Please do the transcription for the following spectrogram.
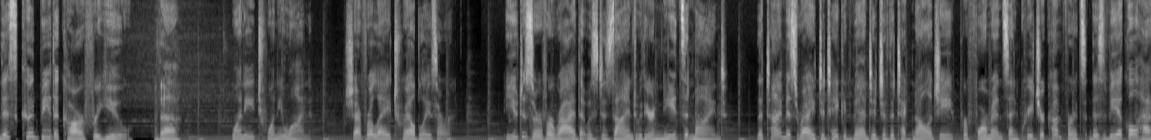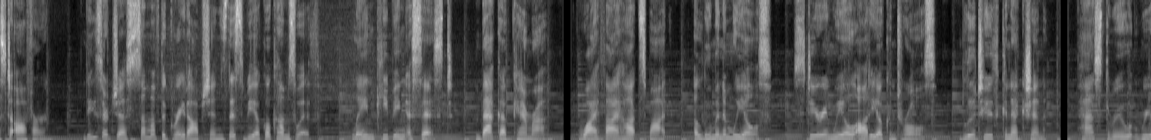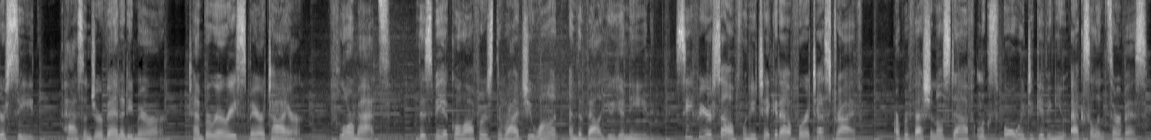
This could be the car for you. The 2021 Chevrolet Trailblazer. You deserve a ride that was designed with your needs in mind. The time is right to take advantage of the technology, performance, and creature comforts this vehicle has to offer. These are just some of the great options this vehicle comes with. Lane keeping assist, backup camera, Wi-Fi hotspot, aluminum wheels, steering wheel audio controls, Bluetooth connection, pass-through rear seat, passenger vanity mirror, temporary spare tire, floor mats. This vehicle offers the ride you want and the value you need. See for yourself when you take it out for a test drive. Our professional staff looks forward to giving you excellent service.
